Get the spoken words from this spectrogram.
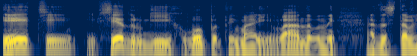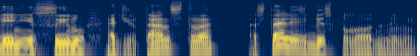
Эти и все другие хлопоты Марьи Ивановны о доставлении сыну адъютантства остались бесплодными.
